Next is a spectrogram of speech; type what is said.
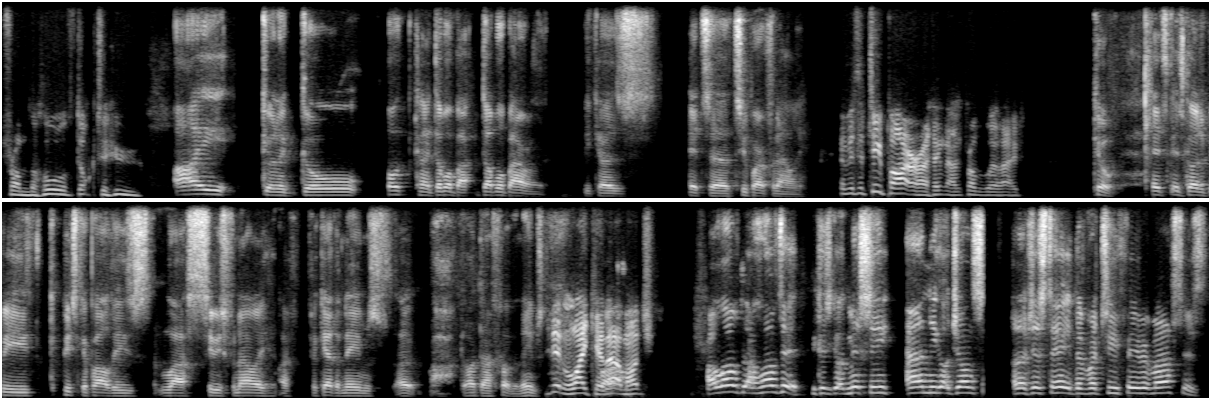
from the whole of Doctor Who? I gonna go oh, kind of double ba- double barrel it because it's a two part finale. If it's a two parter, I think that's probably allowed. Cool. It's, it's got to be Peter Capaldi's last series finale. I forget the names. Oh God, I forgot the names. You didn't like it but that much. I loved it. I loved it because you got Missy and you got John Simm, and I just hate they're my two favorite masters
